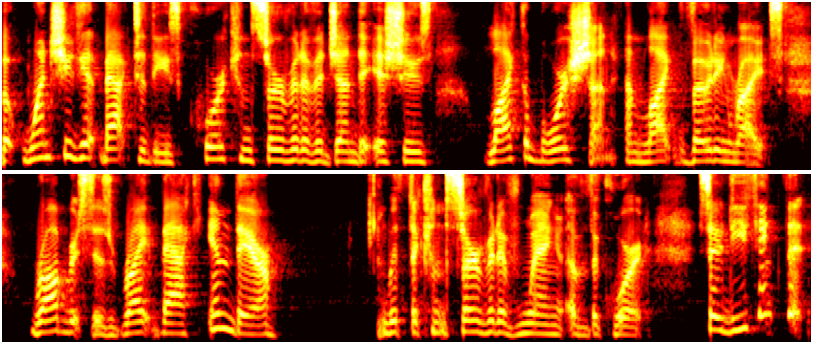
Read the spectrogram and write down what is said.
But once you get back to these core conservative agenda issues like abortion and like voting rights, Roberts is right back in there with the conservative wing of the court. So do you think that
